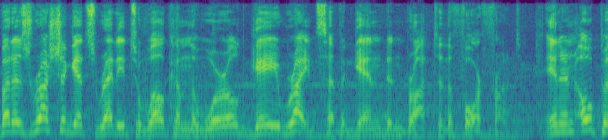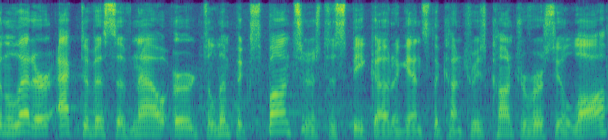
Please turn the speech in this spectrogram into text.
But as Russia gets ready to welcome the world, gay rights have again been brought to the forefront. In an open letter, activists have now urged Olympic sponsors to speak out against the country's controversial law,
